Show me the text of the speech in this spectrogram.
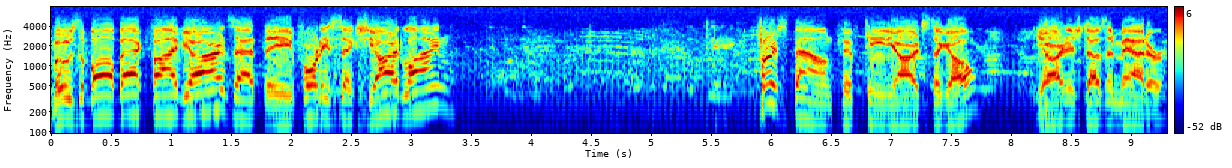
Moves the ball back five yards at the 46-yard line. First down, 15 yards to go. Yardage doesn't matter.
